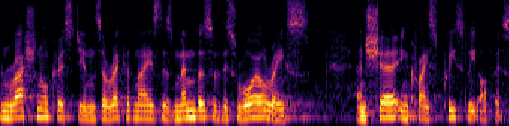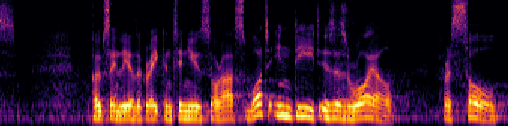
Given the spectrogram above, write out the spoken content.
and rational Christians are recognized as members of this royal race and share in Christ's priestly office. Pope St. Leo the Great continues or asks, What indeed is as royal for a soul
